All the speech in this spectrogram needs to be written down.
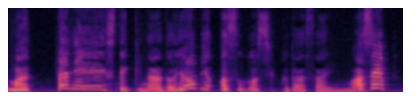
またね素敵な土曜日お過ごしくださいませ。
